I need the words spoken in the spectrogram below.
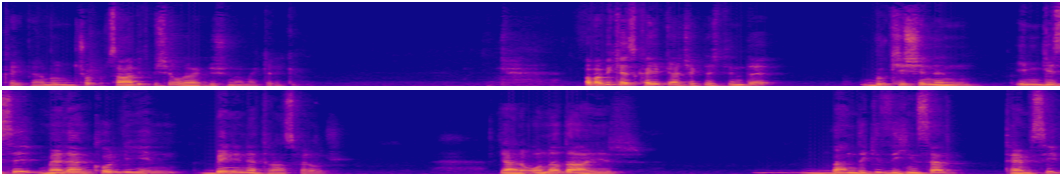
kayıp. Yani bu çok sabit bir şey olarak düşünmemek gerekiyor. Ama bir kez kayıp gerçekleştiğinde bu kişinin imgesi melankoliğin benine transfer olur. Yani ona dair bendeki zihinsel temsil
